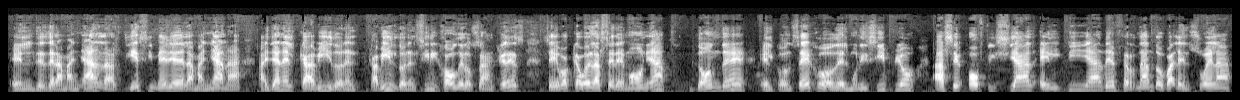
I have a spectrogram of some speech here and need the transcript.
el, desde la mañana, a las diez y media de la mañana, allá en el Cabildo, en el Cabildo, en el City Hall de Los Ángeles, se llevó a cabo la ceremonia donde el Consejo del Municipio hace oficial el día de Fernando Valenzuela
